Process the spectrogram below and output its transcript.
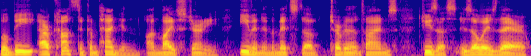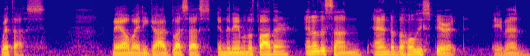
will be our constant companion on life's journey. Even in the midst of turbulent times, Jesus is always there with us. May Almighty God bless us in the name of the Father, and of the Son, and of the Holy Spirit. Amen.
